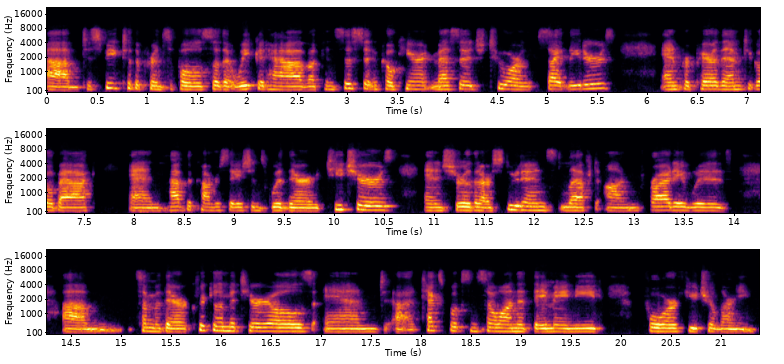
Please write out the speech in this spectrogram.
um, to speak to the principals so that we could have a consistent and coherent message to our site leaders and prepare them to go back and have the conversations with their teachers and ensure that our students left on Friday with um, some of their curriculum materials and uh, textbooks and so on that they may need for future learning.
